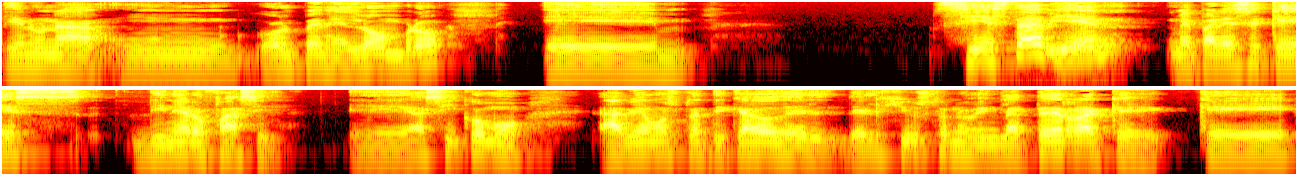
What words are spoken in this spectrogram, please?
tiene una, un golpe en el hombro. Em, si está bien, me parece que es dinero fácil. Eh, así como habíamos platicado del, Houston Nueva Inglaterra, que, que,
